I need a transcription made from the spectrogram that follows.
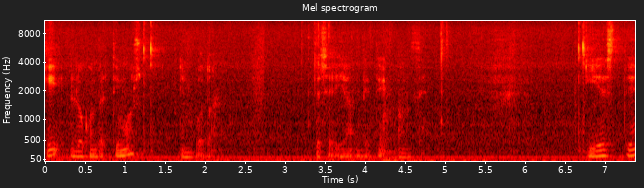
y lo convertimos en botón este sería BT11 y este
